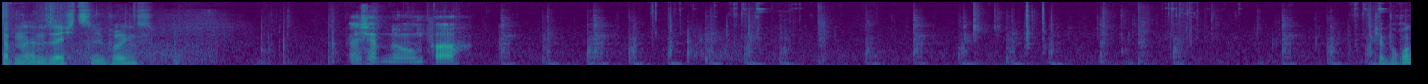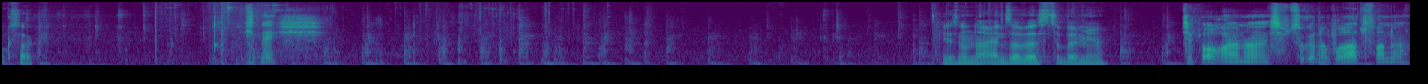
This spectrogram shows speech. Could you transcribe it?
Ich habe eine M16 übrigens. Ich habe nur ein paar. Ich habe Rucksack. Ich nicht. Hier ist noch eine 1er Weste bei mir. Ich habe auch eine. Ich habe sogar eine Bratpfanne.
